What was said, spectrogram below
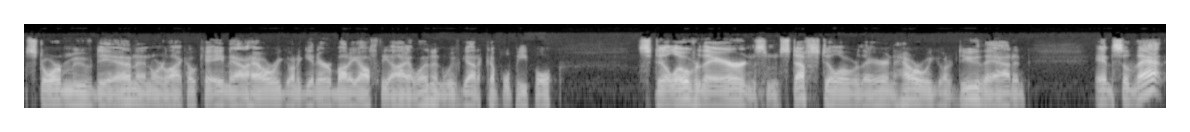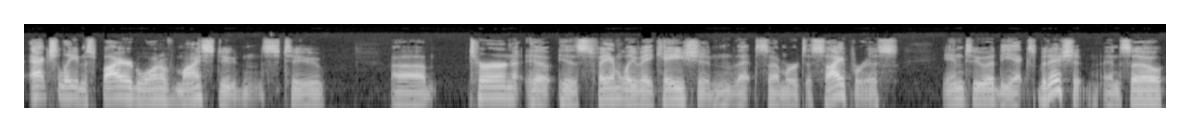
Storm moved in, and we're like, okay, now how are we going to get everybody off the island? And we've got a couple people still over there, and some stuff still over there, and how are we going to do that? And and so that actually inspired one of my students to um, turn his family vacation that summer to Cyprus into a DXpedition. And so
